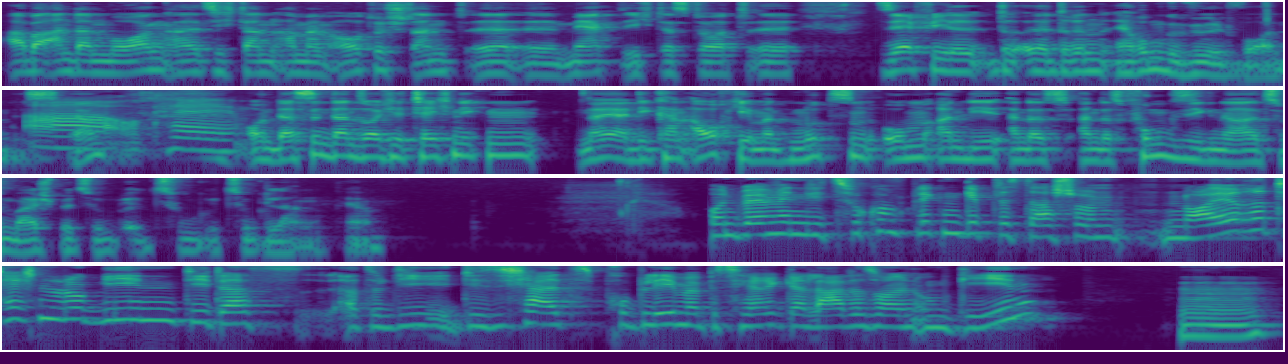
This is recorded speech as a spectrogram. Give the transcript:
aber an dann Morgen, als ich dann an meinem Auto stand, äh, äh merkte ich, dass dort äh, sehr viel dr äh, drin herumgewühlt worden ist. Ah, ja? okay. Und das sind dann solche Techniken, naja, die kann auch jemand nutzen, um an, die, an, das, an das Funksignal zum Beispiel zu, zu, zu gelangen. Ja. Und wenn wir in die Zukunft blicken, gibt es da schon neuere Technologien, die das, also die, die Sicherheitsprobleme bisheriger Ladesäulen umgehen? Mhm.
